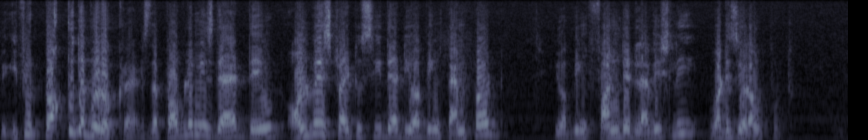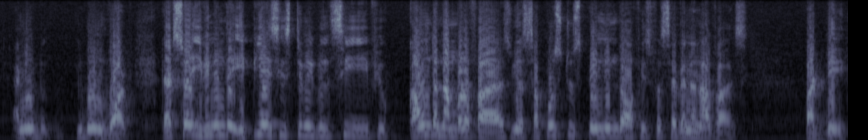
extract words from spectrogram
If you talk to the bureaucrats, the problem is that they would always try to see that you are being pampered you are being funded lavishly, what is your output? And you, do, you don't work. That's why even in the API system, you will see if you count the number of hours, you are supposed to spend in the office for seven and a half hours per day.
